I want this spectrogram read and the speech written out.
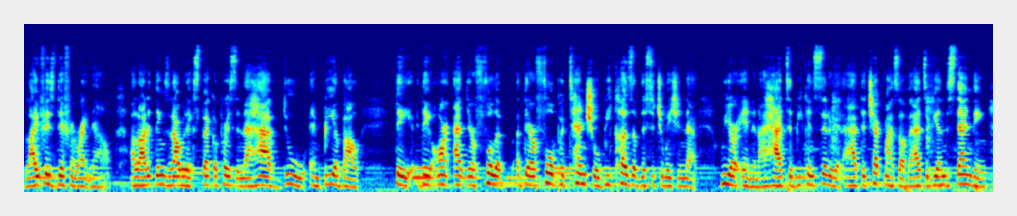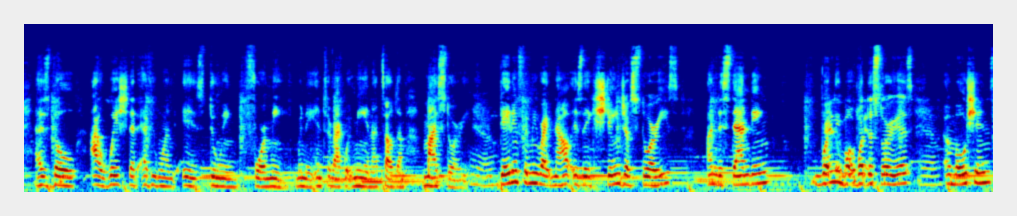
Life is different right now. A lot of things that I would expect a person to have, do, and be about they they aren't at their full their full potential because of the situation that we are in and I had to be considerate. I had to check myself. I had to be understanding as though I wish that everyone is doing for me when they interact with me and I tell them my story. Yeah. Dating for me right now is the exchange of stories, understanding what what, what the story is, Yeah. emotions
